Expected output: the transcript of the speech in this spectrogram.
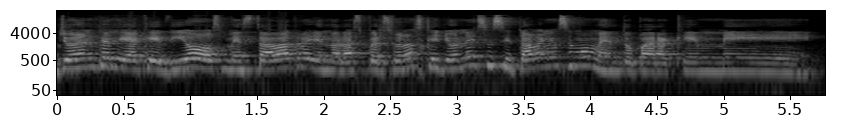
yo entendía que Dios me estaba trayendo a las personas que yo necesitaba en ese momento para que me,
